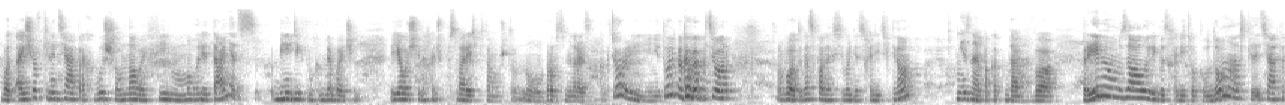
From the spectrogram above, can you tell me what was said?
Вот, а еще в кинотеатрах вышел новый фильм «Мавританец» с Бенедиктом Камбербэтчем. И я очень сильно хочу посмотреть, потому что, ну, просто мне нравится как актер, и не только как актер. Вот, у нас в планах сегодня сходить в кино. Не знаю пока куда, в премиум зал, либо сходить около дома у нас кинотеатр.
